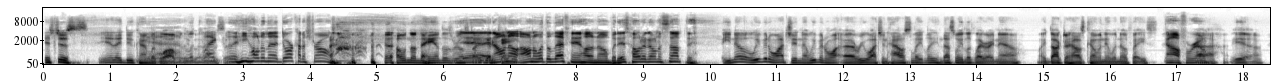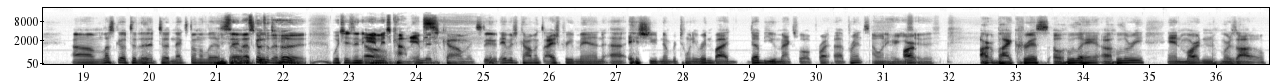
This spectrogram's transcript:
It's just yeah, they do kind of look wobbly. Look like he holding that door kind of strong. holding on the handles real yeah, and a I don't know. I don't know what the left hand holding on, but it's holding on to something. You know, we've been watching. Uh, we've been wa- uh, rewatching House lately. That's what he looked like right now. Like Doctor House coming in with no face. Oh, for real. Uh, yeah. Um, let's go to the to next on the list. So say, let's, go, to the hood, which is an Oh, Image Comics. Image Comics, dude. Image Comics, Ice Cream Man, uh, issue number twenty, written by W. Maxwell uh, Prince, I want to hear you Art- say this. art by Chris O'Halloran, uh, and Martin Morazzo.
